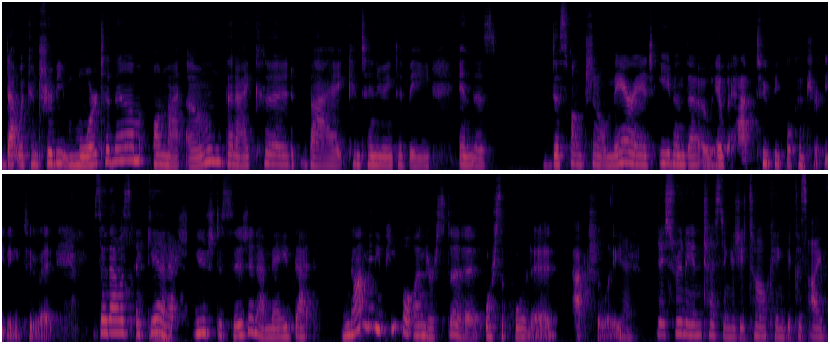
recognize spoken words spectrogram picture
that would contribute more to them on my own than I could by continuing to be in this dysfunctional marriage, even though it would have two people contributing to it. So that was, again, a mm-hmm. huge decision I made that not many people understood or supported, actually. Yeah. It's really interesting as you're talking because I've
